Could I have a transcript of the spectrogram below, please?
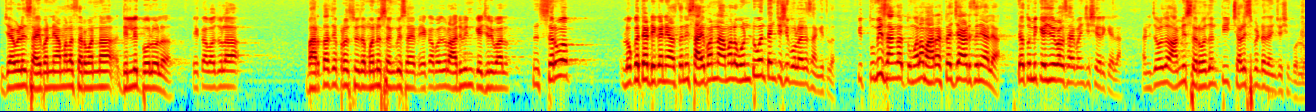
ज्यावेळेस साहेबांनी आम्हाला सर्वांना दिल्लीत बोलवलं एका बाजूला भारताचे प्रसिद्ध मनु संघवी साहेब एका बाजूला अरविंद केजरीवाल सर्व लोक त्या ठिकाणी असताना साहेबांना आम्हाला वन टू वन त्यांच्याशी बोलायला सांगितलं की तुम्ही सांगा तुम्हाला महाराष्ट्रात ज्या अडचणी आल्या त्या तुम्ही केजरीवाल साहेबांशी शेअर केल्या आणि जवळजवळ आम्ही सर्वजण ती चाळीस मिनटं त्यांच्याशी बोललो.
